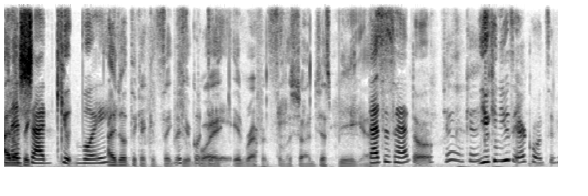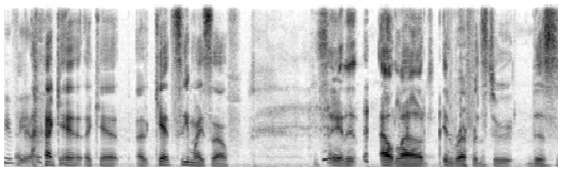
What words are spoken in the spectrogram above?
I don't think cute boy. I don't think I could say Let's cute boy in reference to LeSean just being. As, That's his handle. Yeah, okay. You can use air quotes if you feel. I can't. I can't. I can't see myself saying it out loud in reference to this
